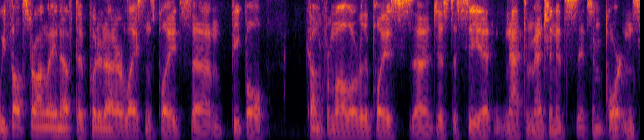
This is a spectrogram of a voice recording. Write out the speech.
we felt strongly enough to put it on our license plates. Um, people come from all over the place uh, just to see it. Not to mention its its importance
